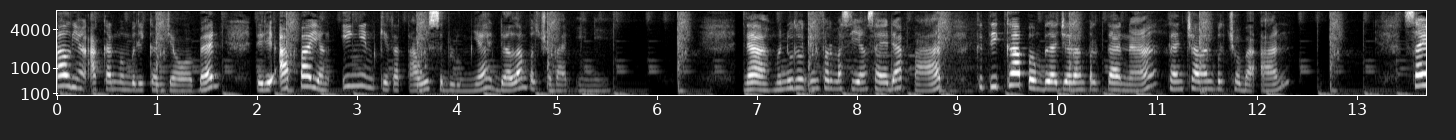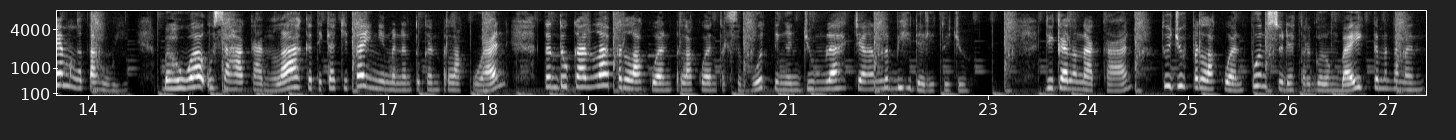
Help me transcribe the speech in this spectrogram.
hal yang akan memberikan jawaban dari apa yang ingin kita tahu sebelumnya dalam percobaan ini. Nah, menurut informasi yang saya dapat, ketika pembelajaran perdana rancangan percobaan, saya mengetahui bahwa usahakanlah ketika kita ingin menentukan perlakuan, tentukanlah perlakuan-perlakuan tersebut dengan jumlah jangan lebih dari tujuh. Dikarenakan tujuh perlakuan pun sudah tergolong baik teman-teman.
